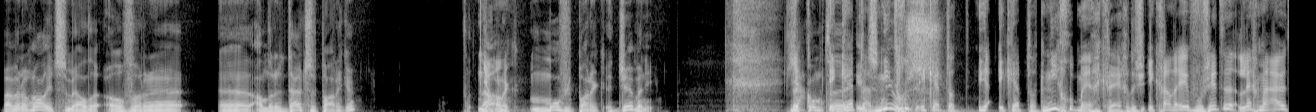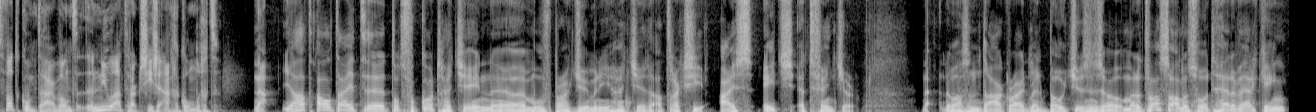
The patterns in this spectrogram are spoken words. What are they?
We hebben nog wel iets te melden over eh, eh, andere Duitse parken. Namelijk Moviepark Germany. Ja, komt, ik eh, heb dat iets niet nieuws. goed. Ik heb dat, ja, ik heb dat niet goed meegekregen. Dus ik ga er even voor zitten. Leg me uit, wat komt daar? Want een nieuwe attractie is aangekondigd. Nou, je had altijd, eh, tot voor kort had je in eh Move Park Germany had je de attractie Ice Age Adventure. Nou, er was een dark ride met bootjes en zo, maar het was al een soort herwerking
